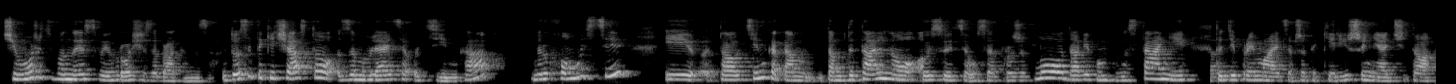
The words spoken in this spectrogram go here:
чи можуть вони свої гроші забрати назад? Досить таки часто замовляється оцінка. нерухомості, і та оцінка там, там детально описується усе про житло, да, в якому воно стані. Тоді приймається вже таке рішення, чи та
